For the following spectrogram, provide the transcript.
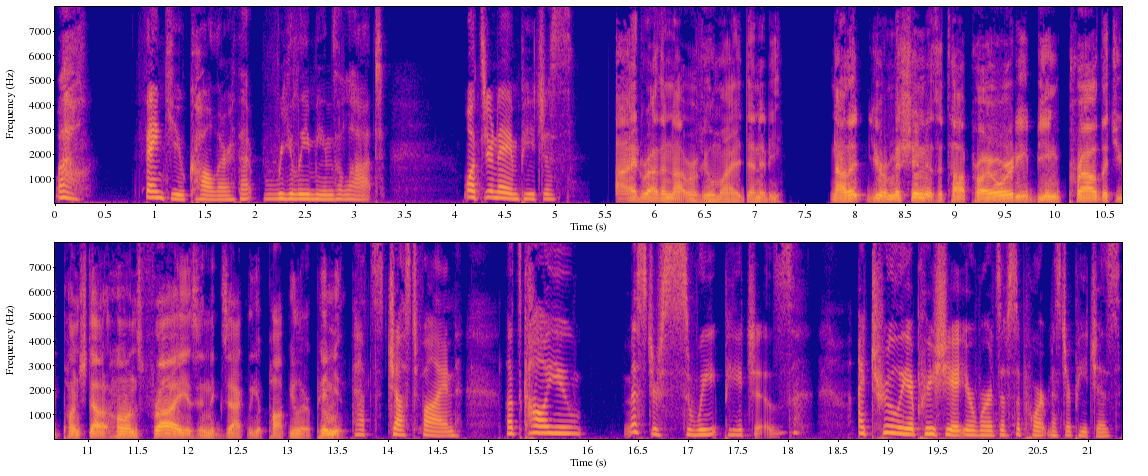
Well, Thank you, caller. That really means a lot. What's your name, Peaches? I'd rather not reveal my identity. Now that your mission is a top priority, being proud that you punched out Hans Fry isn't exactly a popular opinion. That's just fine. Let's call you Mr. Sweet Peaches. I truly appreciate your words of support, Mr. Peaches.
